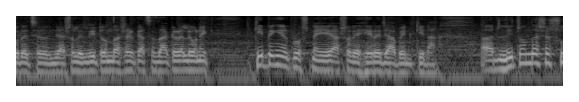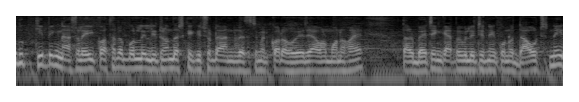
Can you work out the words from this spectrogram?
করেছিলেন যে আসলে লিটন দাসের কাছে জাকির আলী অনেক কিপিংয়ের প্রশ্নে আসলে হেরে যাবেন কিনা। আর লিটন দাসের শুধু কিপিং না, আসলে এই কথাটা বললে লিটন দাসকে কিছুটা আন্ডার এস্টিমেট করা হয়ে যায় আমার মনে হয়। তার ব্যাটিং ক্যাপাবিলিটি নিয়ে কোনো ডাউট নেই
